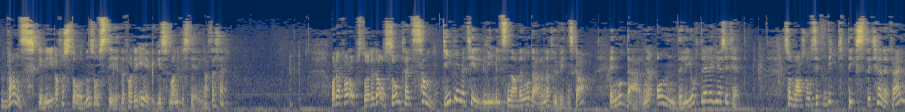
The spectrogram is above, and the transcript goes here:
vanskelig å forstå den som stedet for det eviges manifestering av seg selv. Og Derfor oppstår det da også omtrent samtidig med tilblivelsen av den moderne naturvitenskap en moderne åndeliggjort religiøsitet, som har som sitt viktigste kjennetegn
